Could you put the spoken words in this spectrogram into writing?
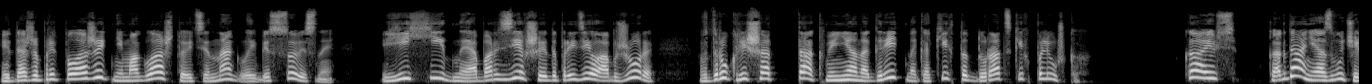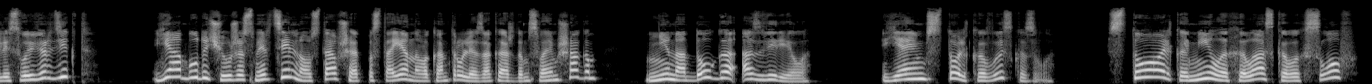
И даже предположить не могла, что эти наглые, бессовестные, ехидные, оборзевшие до предела обжоры — вдруг решат так меня нагреть на каких-то дурацких плюшках. Каюсь, когда они озвучили свой вердикт, я, будучи уже смертельно уставшей от постоянного контроля за каждым своим шагом, ненадолго озверела. Я им столько высказала, столько милых и ласковых слов,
